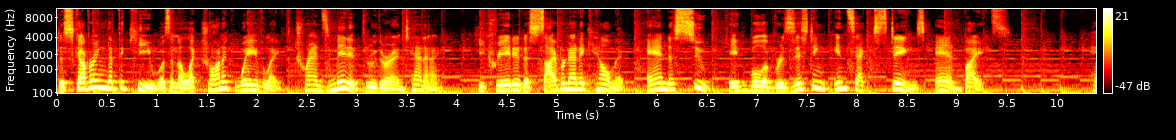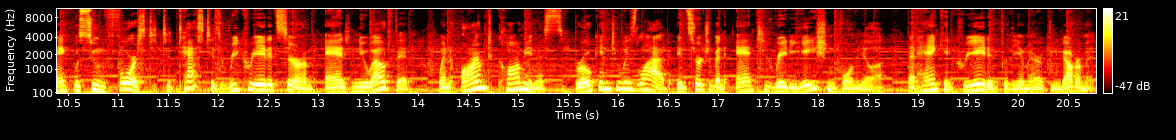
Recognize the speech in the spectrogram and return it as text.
Discovering that the key was an electronic wavelength transmitted through their antennae, he created a cybernetic helmet and a suit capable of resisting insect stings and bites. Hank was soon forced to test his recreated serum and new outfit when armed communists broke into his lab in search of an anti radiation formula that Hank had created for the American government.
